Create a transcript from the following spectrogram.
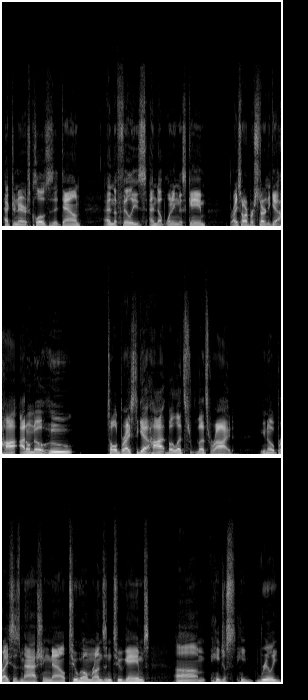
Hector Neris closes it down, and the Phillies end up winning this game. Bryce Harper's starting to get hot. I don't know who told Bryce to get hot, but let's let's ride. You know, Bryce is mashing now, two home runs in two games. Um, he just he really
